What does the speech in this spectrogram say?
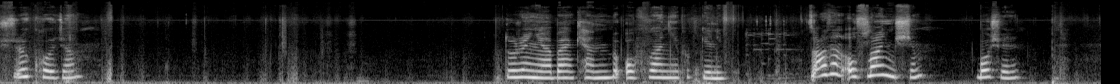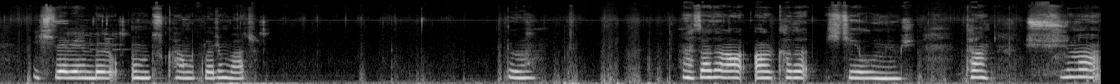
Şuraya koyacağım. Durun ya ben kendim bir offline yapıp geleyim. Zaten offline'mışım. Boş verin. İşte benim böyle unutkanlıklarım var. Durun. Ha, zaten ar- arkada şey olmuyormuş. Tamam. Şunu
